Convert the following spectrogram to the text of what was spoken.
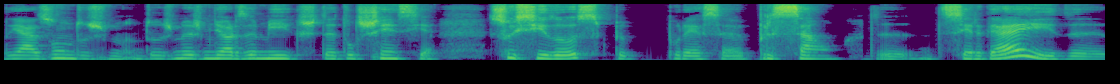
aliás, um dos, dos meus melhores amigos da adolescência suicidou-se por essa pressão de, de ser gay, de...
